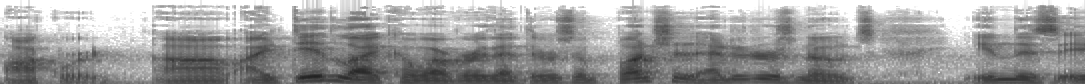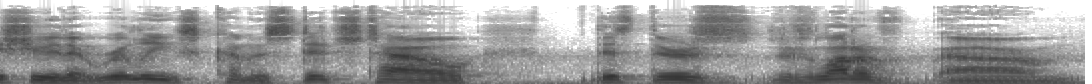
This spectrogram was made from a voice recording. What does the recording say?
awkward. Uh, I did like, however, that there was a bunch of editor's notes in this issue that really kind of stitched how this. There's there's a lot of um,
